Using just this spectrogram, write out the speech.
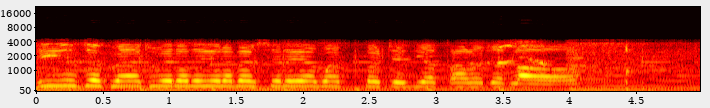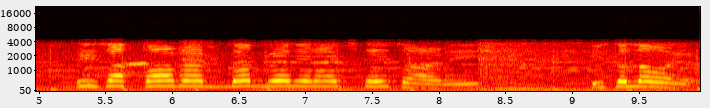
He is a graduate of the University of West Virginia College of Law. He's a former member of the United States Army. He's the lawyer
